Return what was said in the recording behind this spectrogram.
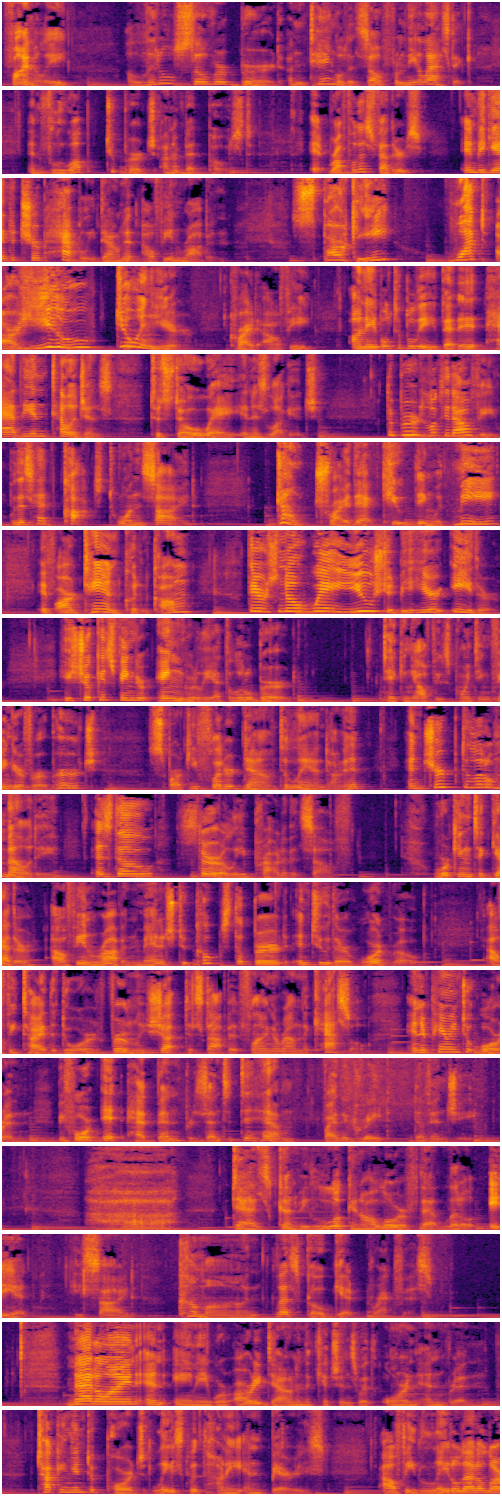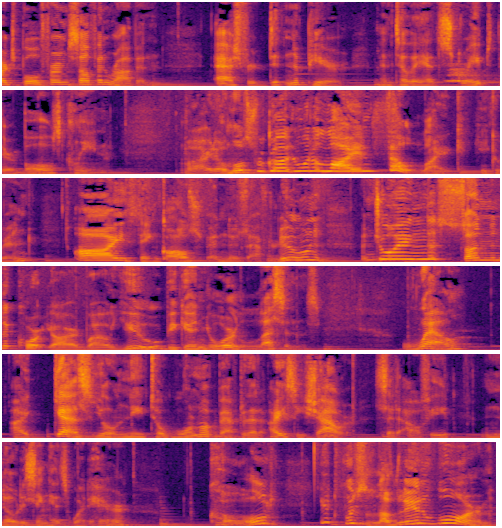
Finally, a little silver bird untangled itself from the elastic and flew up to perch on a bedpost. It ruffled its feathers and began to chirp happily down at Alfie and Robin. Sparky, what are you doing here? cried Alfie, unable to believe that it had the intelligence to stow away in his luggage. The bird looked at Alfie with his head cocked to one side. Don't try that cute thing with me. If our tan couldn't come, there's no way you should be here either. He shook his finger angrily at the little bird. Taking Alfie's pointing finger for a perch, Sparky fluttered down to land on it and chirped a little melody as though thoroughly proud of itself. Working together, Alfie and Robin managed to coax the bird into their wardrobe. Alfie tied the door firmly shut to stop it flying around the castle and appearing to Orin before it had been presented to him by the great Da Vinci. Ah, Dad's gonna be looking all over for that little idiot, he sighed. Come on, let's go get breakfast. Madeline and Amy were already down in the kitchens with Orin and Bryn, tucking into porridge laced with honey and berries. Alfie ladled out a large bowl for himself and Robin. Ashford didn't appear until they had scraped their bowls clean. I'd almost forgotten what a lion felt like, he grinned. I think I'll spend this afternoon enjoying the sun in the courtyard while you begin your lessons. Well, I guess you'll need to warm up after that icy shower, said Alfie, noticing his wet hair. Cold? It was lovely and warm.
